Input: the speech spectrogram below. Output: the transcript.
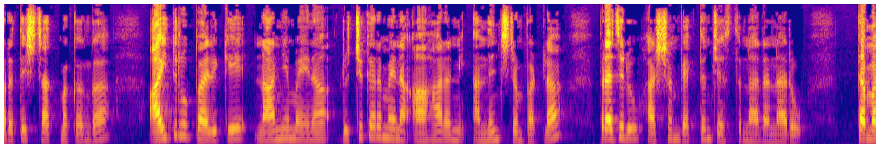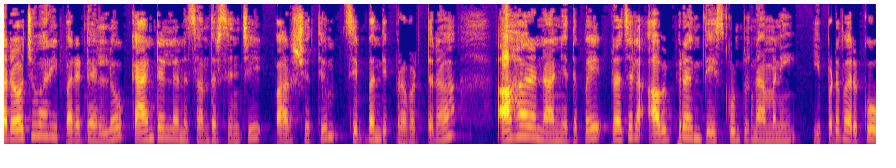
ప్రతిష్టాత్మకంగా ఐదు రూపాయలకే నాణ్యమైన రుచికరమైన ఆహారాన్ని అందించడం పట్ల ప్రజలు హర్షం వ్యక్తం చేస్తున్నారన్నారు. తమ రోజువారీ పర్యటనలో క్యాంటీన్లను సందర్శించి పారిశుద్ధ్యం సిబ్బంది ప్రవర్తన ఆహార నాణ్యతపై ప్రజల అభిప్రాయం తీసుకుంటున్నామని ఇప్పటివరకు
